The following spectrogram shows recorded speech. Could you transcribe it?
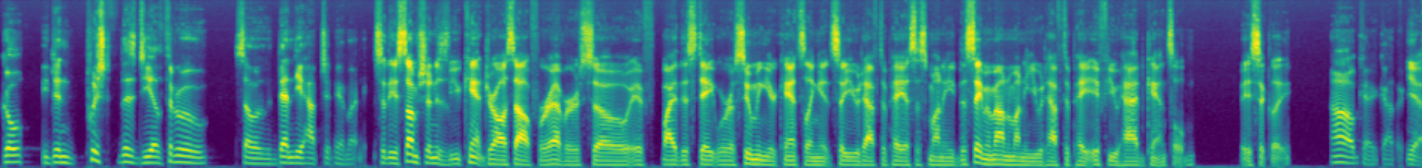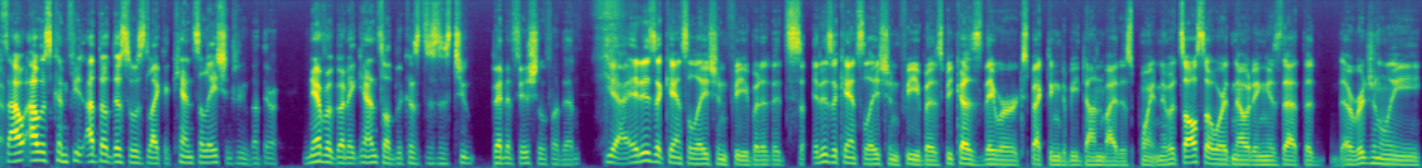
go, you didn't push this deal through, so then you have to pay money. so the assumption is you can't draw us out forever. So if by this date we're assuming you're canceling it, so you would have to pay us this money, the same amount of money you would have to pay if you had canceled, basically. Oh, okay, got it. Yeah. So I, I was confused. I thought this was like a cancellation fee, but they're never going to cancel because this is too beneficial for them. Yeah, it is a cancellation fee, but it- it's it is a cancellation fee, but it's because they were expecting to be done by this point. And what's also worth noting is that the originally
